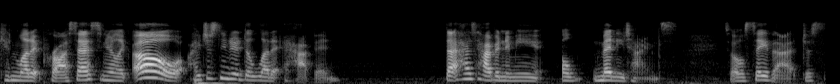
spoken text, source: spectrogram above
can let it process, and you're like, oh, I just needed to let it happen. That has happened to me many times. So I'll say that. Just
